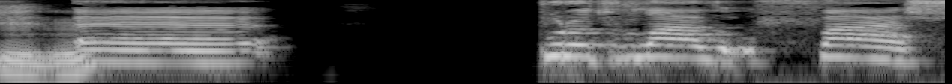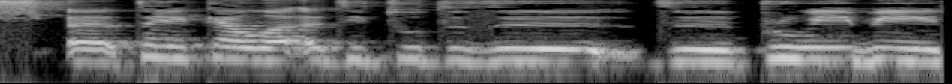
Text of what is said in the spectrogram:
Uhum. Uh, por outro lado, faz, uh, tem aquela atitude de, de proibir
